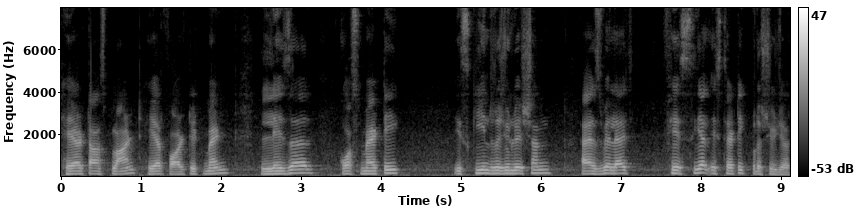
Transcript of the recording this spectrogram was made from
hair transplant, hair fall treatment, laser, cosmetic, skin resolution, as well as facial aesthetic procedure.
